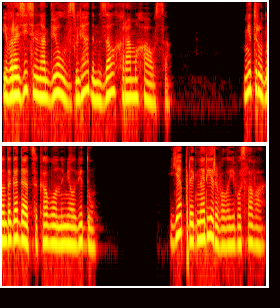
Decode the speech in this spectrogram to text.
и выразительно обвел взглядом зал храма хаоса. Нетрудно догадаться, кого он имел в виду. Я проигнорировала его слова,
